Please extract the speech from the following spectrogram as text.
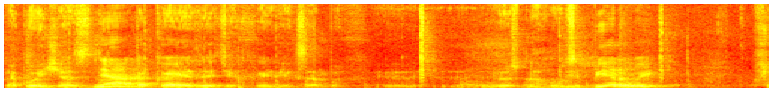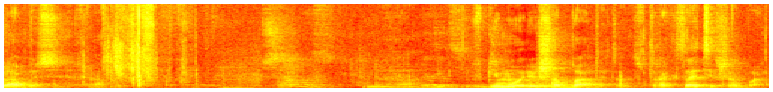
какой час дня, какая из этих, этих самых э, звезд находится первый. В Шаббасе. В Геморе Шаббат, это в трактате Шаббат.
